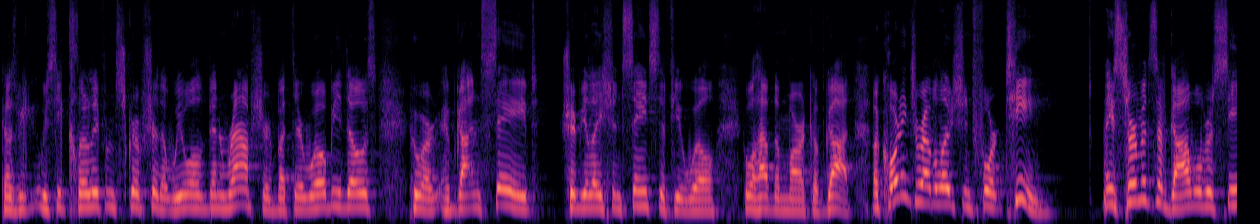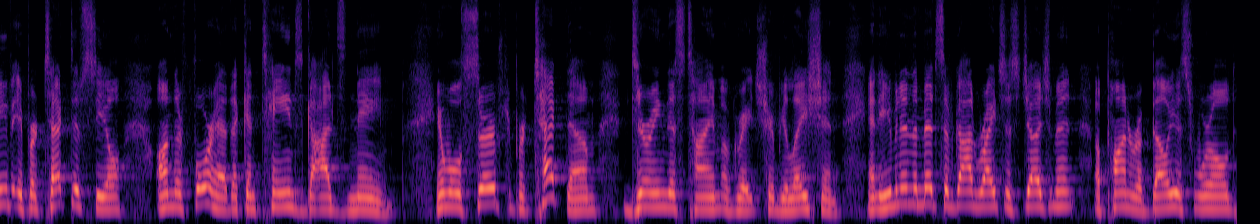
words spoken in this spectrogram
because we, we see clearly from Scripture that we will have been raptured, but there will be those who are, have gotten saved, tribulation saints, if you will, who will have the mark of God. According to Revelation 14, these servants of God will receive a protective seal on their forehead that contains God's name. It will serve to protect them during this time of great tribulation. And even in the midst of God's righteous judgment upon a rebellious world,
